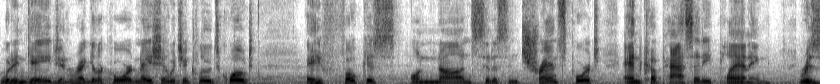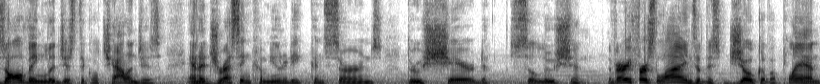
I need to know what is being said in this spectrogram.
would engage in regular coordination, which includes, quote, a focus on non citizen transport and capacity planning, resolving logistical challenges, and addressing community concerns through shared solution. The very first lines of this joke of a plan,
